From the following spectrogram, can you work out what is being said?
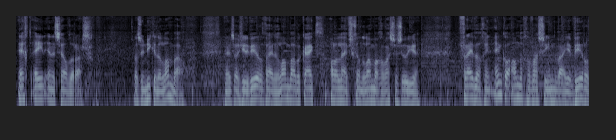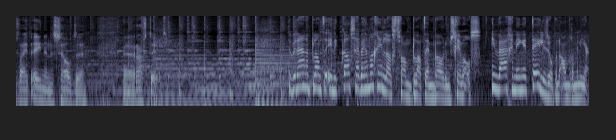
echt één en hetzelfde ras. Dat is uniek in de landbouw. Dus als je de wereldwijde landbouw bekijkt, allerlei verschillende landbouwgewassen, zul je vrijwel geen enkel ander gewas zien waar je wereldwijd één en hetzelfde uh, ras teelt. De bananenplanten in de kas hebben helemaal geen last van blad- en bodemschimmels. In Wageningen telen ze op een andere manier.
